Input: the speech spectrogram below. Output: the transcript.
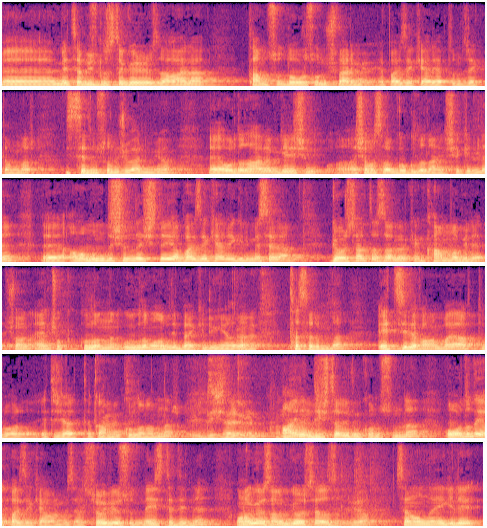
e, Meta Business'ta görüyoruz daha hala tam doğru sonuç vermiyor. Yapay zeka ile yaptığımız reklamlar istediğim sonucu vermiyor. E, orada da hala bir gelişim aşaması var. Google'da da aynı şekilde. E, ama bunun dışında işte yapay zeka ile ilgili mesela görsel tasarlarken Canva bile şu an en çok kullanılan uygulama olabilir belki dünyada Evet. Tasarımda. Etsy ile falan bayağı arttı bu arada. E-ticarette Canva kullananlar. Dijital ürün konusu. Aynen dijital ürün konusunda. Orada da yapay zeka var mesela. Söylüyorsun ne istediğini. Ona göre sana bir görsel hazırlıyor. Sen onunla ilgili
